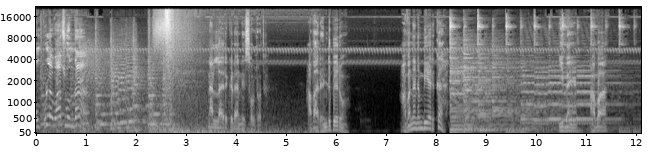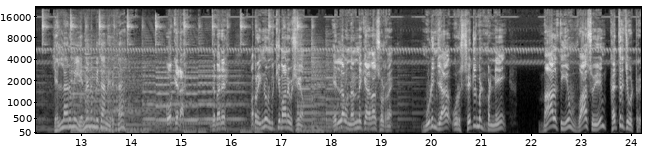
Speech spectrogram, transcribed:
உன் புள்ள வாசுவும் தான். நல்லா இருக்குடா நீ சொல்றது. அவ ரெண்டு பேரும் அவனை நம்பியா இருக்கா? இவன் அவ எல்லாருமே என்ன நம்பிதானே இருக்கா? ஓகேடா. இந்த பாரு. அப்புறம் இன்னொரு முக்கியமான விஷயம். எல்லாம் நன்மைக்காக தான் சொல்றேன். முடிஞ்சா ஒரு செட்டில்மெண்ட் பண்ணி மாலத்தையும் வாசுவையும் கத்திரிச்சு விட்டுரு.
